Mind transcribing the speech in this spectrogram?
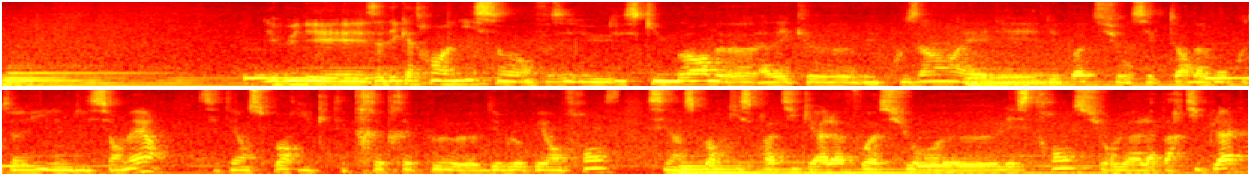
Début des années 90, on faisait du, skimboard avec les cousins et les, potes sur le secteur d'Agon-Coutainville et sur mer c'était un sport qui était très très peu euh, développé en France. C'est un sport qui se pratique à la fois sur euh, l'estran, sur la partie plate,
